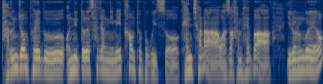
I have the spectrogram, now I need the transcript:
다른 점포에도 언니 또래 사장님이 카운터 보고 있어. 괜찮아. 와서 함 해봐. 이러는 거예요.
